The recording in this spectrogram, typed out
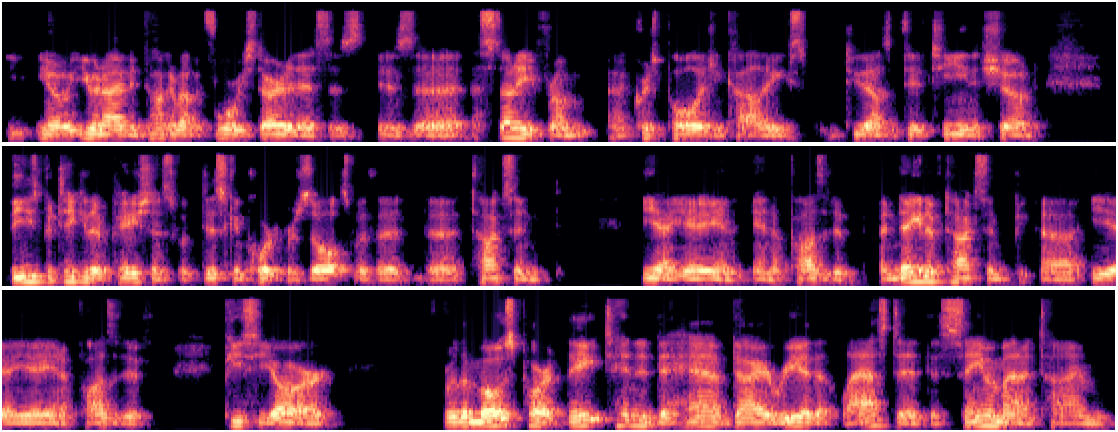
you know you and I have been talking about before we started this is is a, a study from uh, Chris Polage and colleagues in 2015 that showed these particular patients with discordant results with a the toxin EIA and, and a positive a negative toxin uh, EIA and a positive PCR for the most part they tended to have diarrhea that lasted the same amount of time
